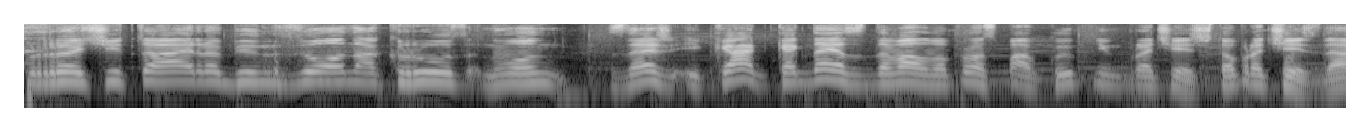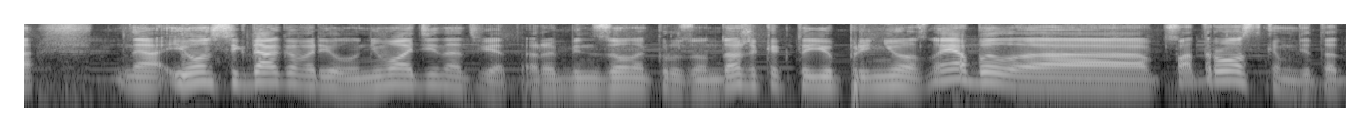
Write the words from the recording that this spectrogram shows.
Прочитай Робинзона Круза. Ну, он, знаешь, и как, когда я задавал вопрос, пап, какую книгу прочесть, что прочесть, да, А, и он всегда говорил, у него один ответ, Робинзона Круза. Он даже как-то ее принес. Ну, я был а, подростком где-то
